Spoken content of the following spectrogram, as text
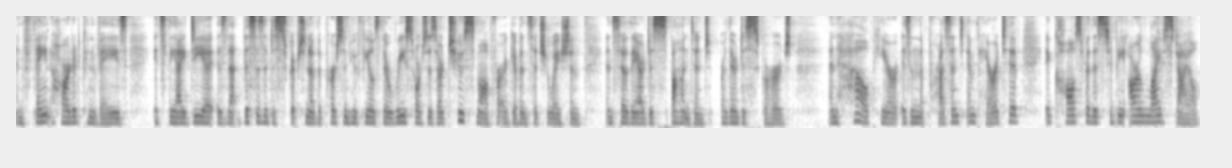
And faint hearted conveys it's the idea is that this is a description of the person who feels their resources are too small for a given situation, and so they are despondent or they're discouraged. And help here is in the present imperative. It calls for this to be our lifestyle.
